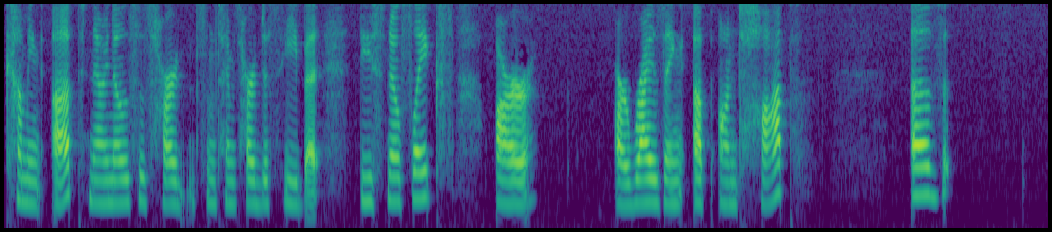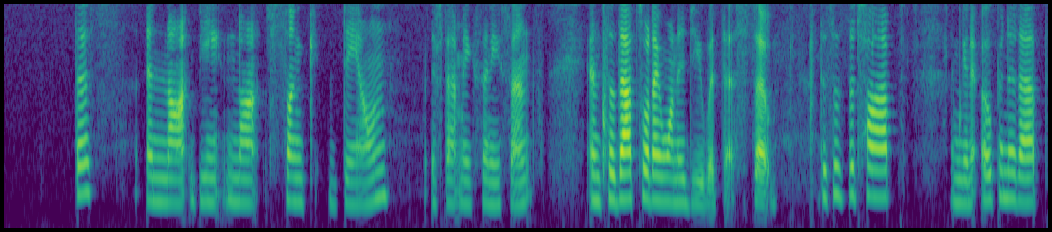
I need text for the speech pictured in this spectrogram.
coming up. Now I know this is hard, sometimes hard to see, but these snowflakes are are rising up on top of this and not being not sunk down if that makes any sense. And so that's what I want to do with this. So this is the top. I'm going to open it up.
